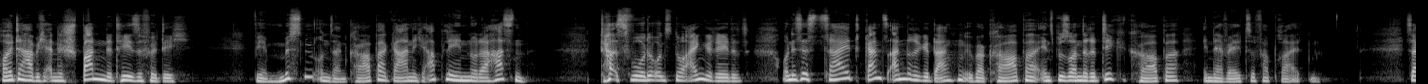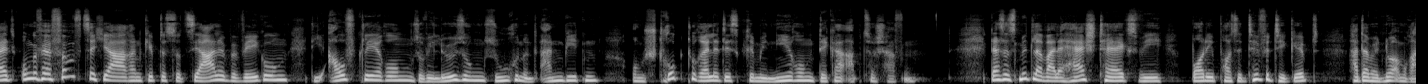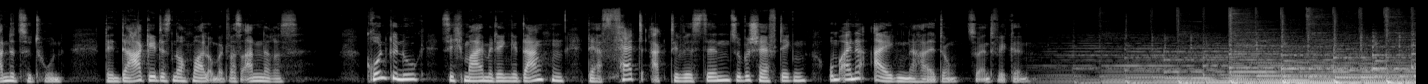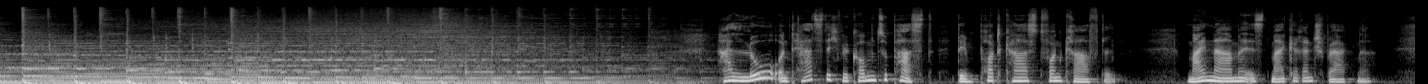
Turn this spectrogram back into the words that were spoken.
Heute habe ich eine spannende These für dich. Wir müssen unseren Körper gar nicht ablehnen oder hassen. Das wurde uns nur eingeredet. Und es ist Zeit, ganz andere Gedanken über Körper, insbesondere dicke Körper, in der Welt zu verbreiten. Seit ungefähr 50 Jahren gibt es soziale Bewegungen, die Aufklärung sowie Lösungen suchen und anbieten, um strukturelle Diskriminierung dicker abzuschaffen. Dass es mittlerweile Hashtags wie Body Positivity gibt, hat damit nur am Rande zu tun. Denn da geht es nochmal um etwas anderes. Grund genug, sich mal mit den Gedanken der Fat-Aktivistin zu beschäftigen, um eine eigene Haltung zu entwickeln. Hallo und herzlich willkommen zu Past, dem Podcast von Krafteln. Mein Name ist Maike Rentschbergner.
